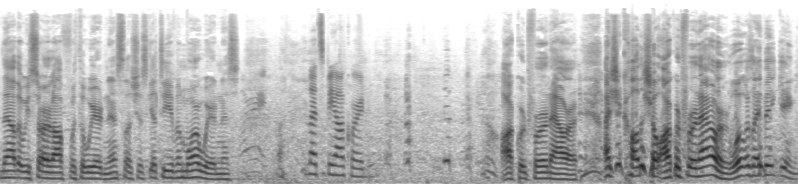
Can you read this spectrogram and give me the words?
now that we started off with the weirdness, let's just get to even more weirdness. All right. Let's be awkward. Awkward for an hour. I should call the show Awkward for an Hour. What was I thinking?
